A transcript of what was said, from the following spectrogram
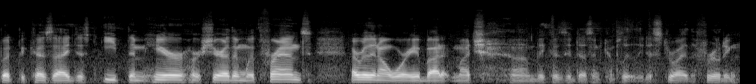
But because I just eat them here or share them with friends, I really don't worry about it much um, because it doesn't completely destroy the fruiting.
